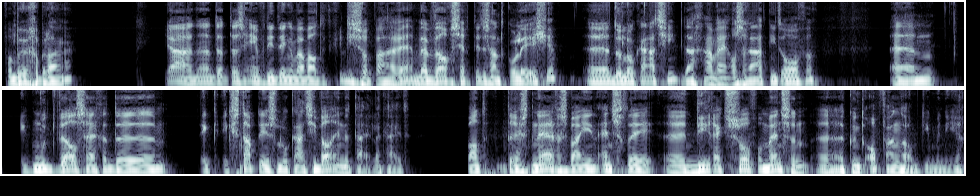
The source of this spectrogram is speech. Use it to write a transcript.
van Burgerbelangen? Ja, nou, dat, is een van die dingen waar we altijd kritisch op waren. We hebben wel gezegd, dit is aan het college, uh, de locatie. Daar gaan wij als raad niet over. Um, ik moet wel zeggen, de, ik, ik snap deze locatie wel in de tijdelijkheid. Want er is nergens waar je in Enschede uh, direct zoveel mensen uh, kunt opvangen op die manier.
